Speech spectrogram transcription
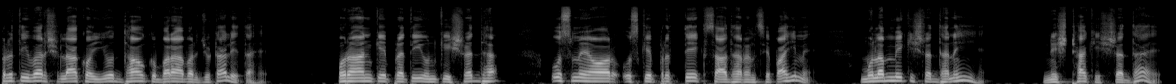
प्रतिवर्ष लाखों योद्धाओं को बराबर जुटा लेता है। कुरान के प्रति उनकी श्रद्धा, उसमें और उसके प्रत्येक साधारण सिपाही में मुलम्मे की श्रद्धा नहीं है, निष्ठा की श्रद्धा है।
